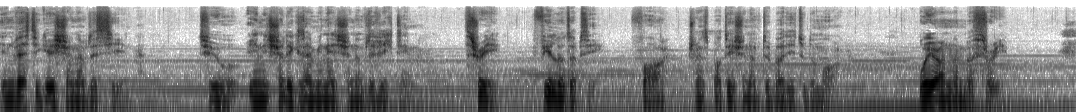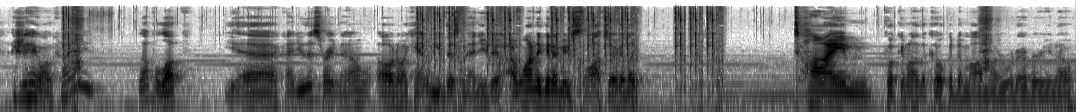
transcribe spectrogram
Investigation of the scene. 2. Initial examination of the victim. 3. Field autopsy. 4. Transportation of the body to the morgue. We are on number 3. Actually, hang on. Can I level up? Yeah. Can I do this right now? Oh no, I can't leave this menu. To... I wanted to get a new slot so I could like time cooking on the Coca de Mama or whatever. You know.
